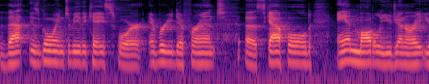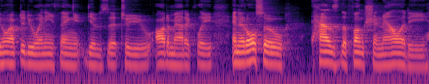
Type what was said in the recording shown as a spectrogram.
That is going to be the case for every different uh, scaffold and model you generate. You don't have to do anything. It gives it to you automatically. And it also has the functionality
